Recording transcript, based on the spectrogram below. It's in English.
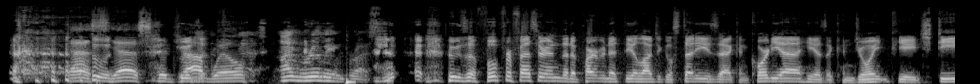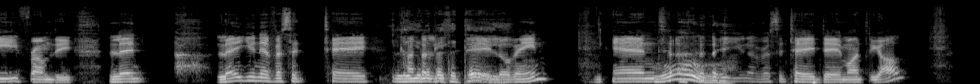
yes, yes. Good job, Will. I'm really impressed. Who's a full professor in the Department of Theological Studies at Concordia. He has a conjoint PhD from the Le, Le Université Catholique Louvain and uh, the Université de Montréal.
